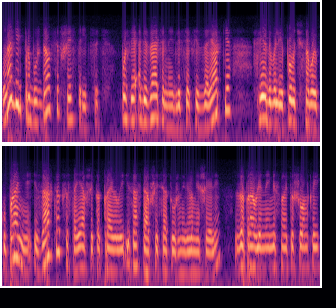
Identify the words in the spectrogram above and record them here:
Лагерь пробуждался в 6.30. После обязательной для всех физзарядки следовали получасовое купание и завтрак, состоявший, как правило, из оставшейся от ужина вермишели, заправленной мясной тушенкой,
